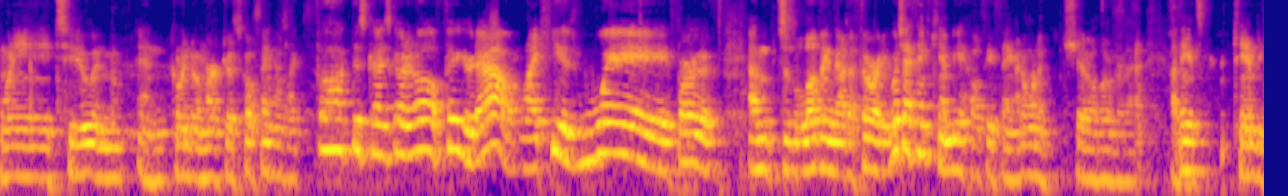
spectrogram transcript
22 and and going to a Mark Driscoll thing. I was like, fuck, this guy's got it all figured out. Like he is way farther. I'm just loving that authority, which I think can be a healthy thing. I don't want to shit all over that. I think it can be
